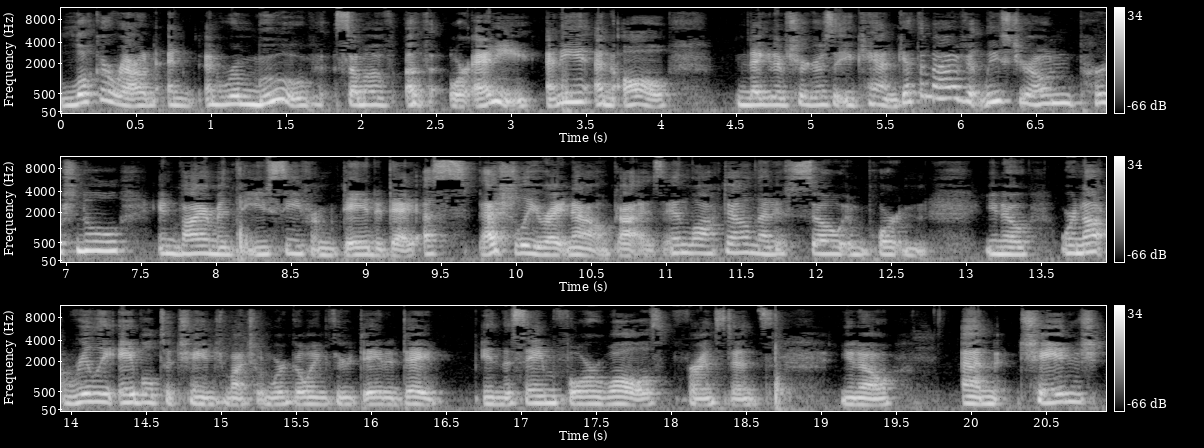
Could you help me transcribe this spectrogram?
look around and, and remove some of, of, or any, any and all negative triggers that you can. Get them out of at least your own personal environment that you see from day to day, especially right now, guys. In lockdown, that is so important. You know, we're not really able to change much when we're going through day to day in the same four walls, for instance, you know, and change,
